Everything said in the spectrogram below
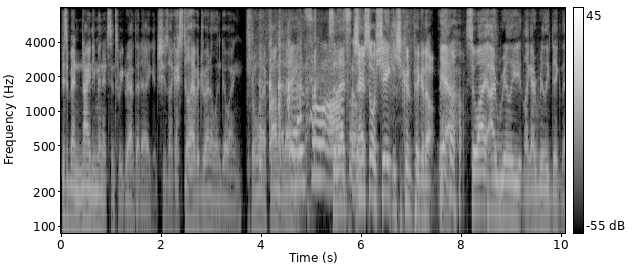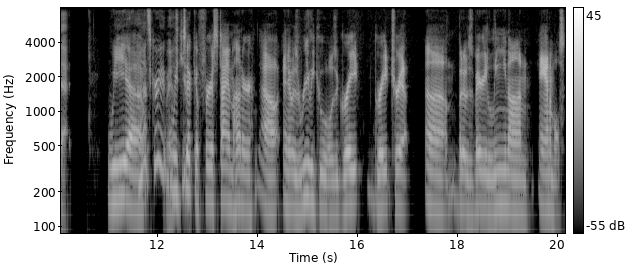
this had been 90 minutes since we grabbed that agate. She's like, I still have adrenaline going from when I found that That agate. is so So that's- awesome. She was so shaky she couldn't pick it up. yeah. So I, I really like I really dig that. We uh, That's great, man. we took a first time hunter out, and it was really cool. It was a great great trip, um, but it was very lean on animals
